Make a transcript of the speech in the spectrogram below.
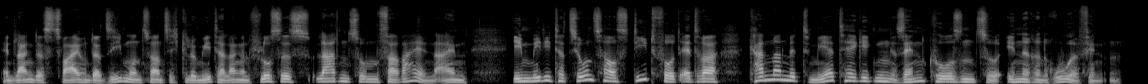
entlang des 227 Kilometer langen Flusses laden zum Verweilen ein. Im Meditationshaus Dietfurt etwa kann man mit mehrtägigen Zen-Kursen zur inneren Ruhe finden.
